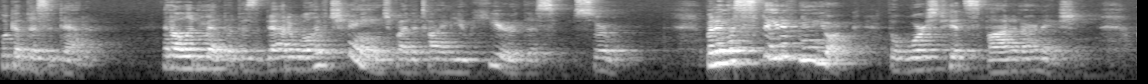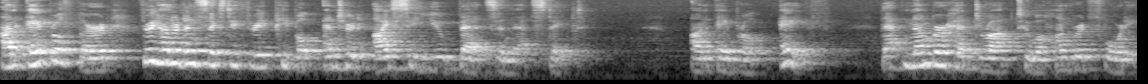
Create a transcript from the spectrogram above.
look at this data. And I'll admit that this data will have changed by the time you hear this sermon. But in the state of New York, the worst hit spot in our nation, on April 3rd, 363 people entered ICU beds in that state. On April 8th, that number had dropped to 140.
